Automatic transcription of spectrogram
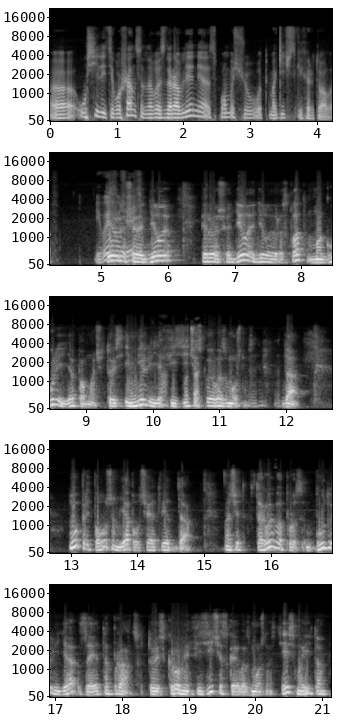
усилить его шансы на выздоровление с помощью вот, магических ритуалов? И вы первое, отвечаете... что я делаю, первое, что я делаю, я делаю расклад, могу ли я помочь. То есть, имею ли я а, физическую вот возможность. Угу. Да. Ну, предположим, я получаю ответ «да». Значит, второй вопрос, буду ли я за это браться? То есть, кроме физической возможности, есть мои там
